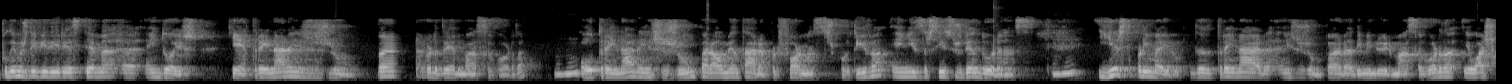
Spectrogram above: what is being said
podemos dividir esse tema uh, em dois, que é treinar em jejum para perder massa gorda uhum. ou treinar em jejum para aumentar a performance desportiva em exercícios de endurance. Uhum. E este primeiro, de treinar em jejum para diminuir massa gorda, eu acho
